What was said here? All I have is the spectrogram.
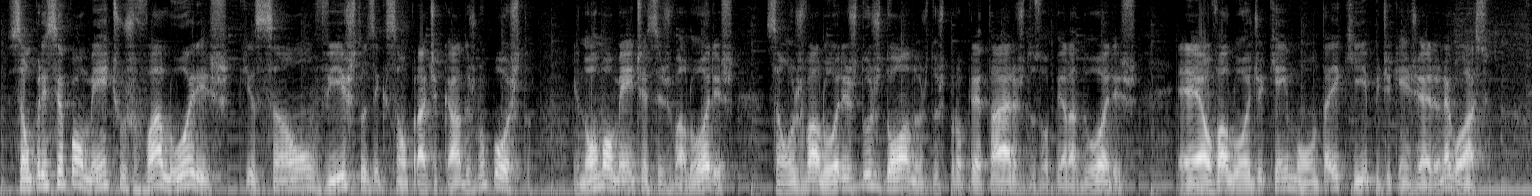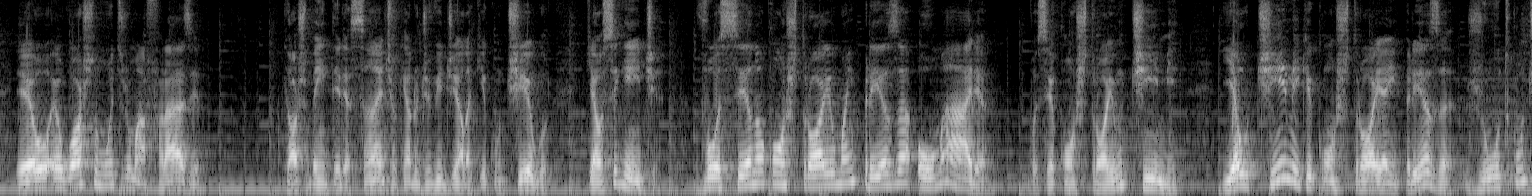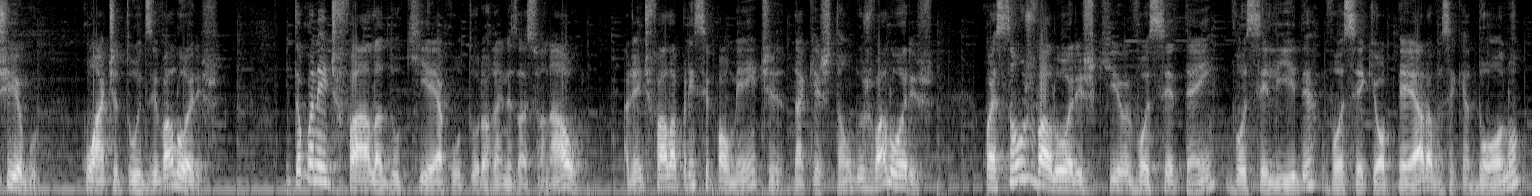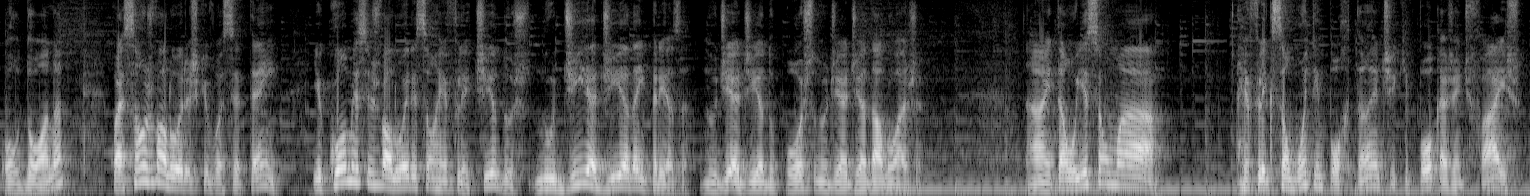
são principalmente os valores que são vistos e que são praticados no posto. E normalmente esses valores são os valores dos donos, dos proprietários, dos operadores, é o valor de quem monta a equipe, de quem gera o negócio. Eu, eu gosto muito de uma frase que eu acho bem interessante, eu quero dividir ela aqui contigo, que é o seguinte: você não constrói uma empresa ou uma área, você constrói um time. E é o time que constrói a empresa junto contigo, com atitudes e valores. Então, quando a gente fala do que é cultura organizacional, a gente fala principalmente da questão dos valores. Quais são os valores que você tem, você líder, você que opera, você que é dono ou dona? Quais são os valores que você tem e como esses valores são refletidos no dia a dia da empresa, no dia a dia do posto, no dia a dia da loja? Ah, então, isso é uma reflexão muito importante que pouca gente faz,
